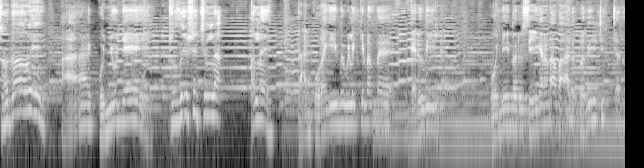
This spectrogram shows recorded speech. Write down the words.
സഖാവേ. ആ കുഞ്ഞുഞ്ഞേ പ്രതീക്ഷിച്ചില്ല അല്ലേ? താൻ പുറകീന്ന് വിളിക്കുമെന്ന് കരുതിയില്ല. പൊന്നീന്നൊരു സ്വീകരണമാണ് പ്രതീക്ഷിച്ചത്.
